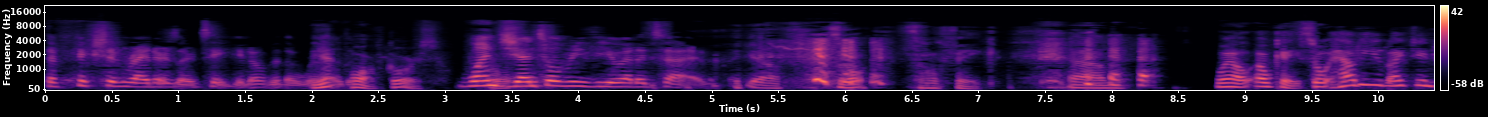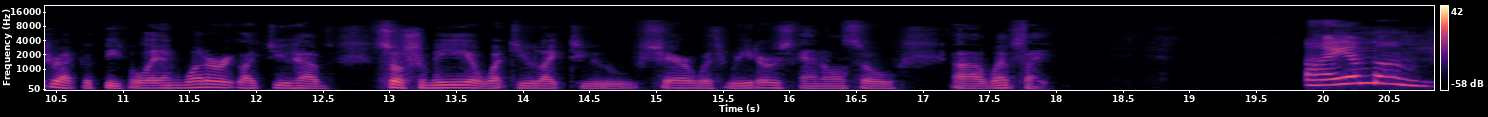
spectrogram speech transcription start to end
the fiction writers are taking over the world. yeah. Oh, of course. One Oh. gentle review at a time. Yeah. It's all it's all fake. Um, well, okay. So, how do you like to interact with people, and what are like? Do you have social media? What do you like to share with readers, and also uh, website? I am um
